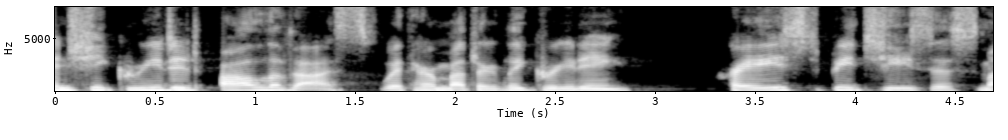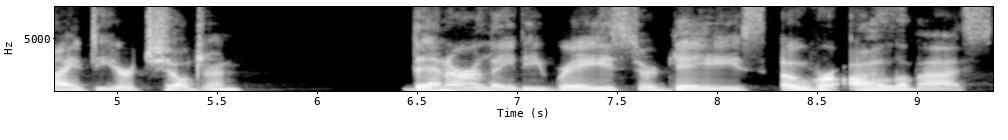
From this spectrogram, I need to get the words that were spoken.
and she greeted all of us with her motherly greeting. Praised be Jesus, my dear children. Then Our Lady raised her gaze over all of us,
